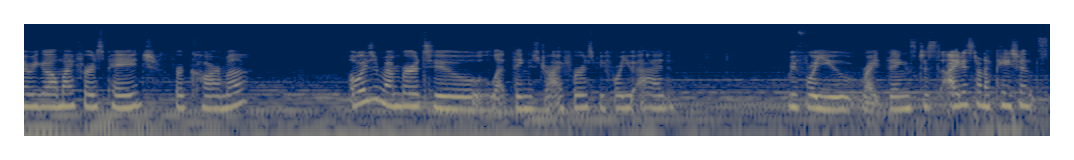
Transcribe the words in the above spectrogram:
There we go, my first page for Karma. Always remember to let things dry first before you add, before you write things. Just, I just don't have patience,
